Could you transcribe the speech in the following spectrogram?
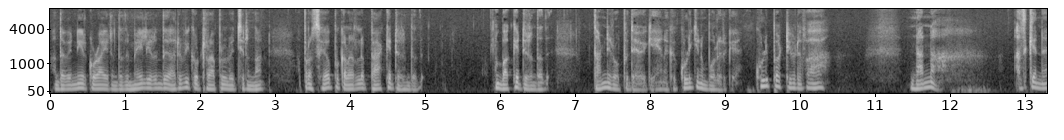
அந்த வெந்நீர் குழாய் இருந்தது. மேலிருந்து அருவி கொட்டுறாப்பில் வச்சுருந்தான். அப்புறம் சிவப்பு கலரில் பேக்கெட் இருந்தது. பக்கெட் இருந்தது. தண்ணீர் ஒப்பு தேவகி எனக்கு குளிக்கணும் போல இருக்குது குளிப்பாட்டி விடவா? நன்னா. அதுக்கு என்ன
